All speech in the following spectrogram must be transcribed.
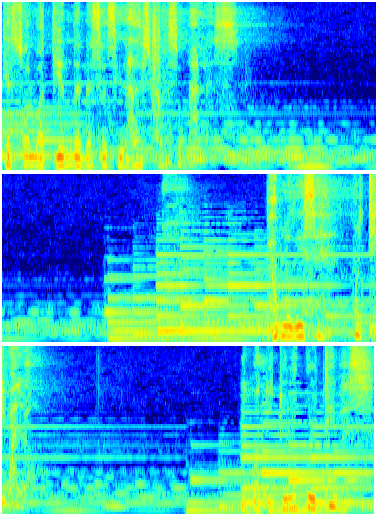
que solo atiende necesidades personales. Pablo dice, cultívalo. Y cuando tú lo cultives,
